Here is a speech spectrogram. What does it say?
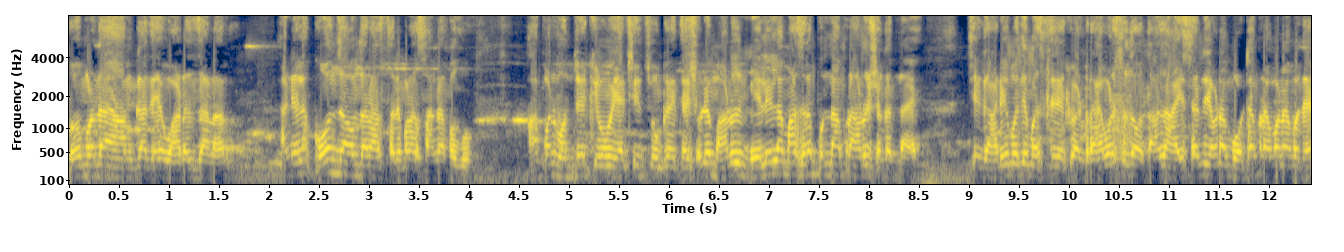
तोपर्यंत अपघात हे वाढत जाणार. आणि याला कोण जबाबदार असतं मला सांगा बघू. आपण म्हणतोय किंवा हो, याची चूक आहे. त्याशिवाय माणूस मेलेला माणसाला पुन्हा आपण आणू शकत नाही. जे गाडीमध्ये बसलेले किंवा ड्रायव्हर सुद्धा होता आज आयसरने एवढ्या मोठ्या प्रमाणामध्ये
